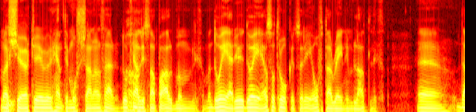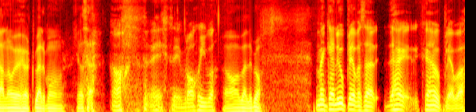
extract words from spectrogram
Om jag kör till, hem till morsan och så här, då kan Ja. jag lyssna på album. Liksom. Men då är, det ju, då är jag så tråkigt så det är ofta Rain in Blood. Liksom. Eh, den har jag hört väldigt många gånger, kan jag säga. Ja, det är- en bra skiva. Ja, väldigt bra. Men kan du uppleva så här, det här kan jag uppleva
